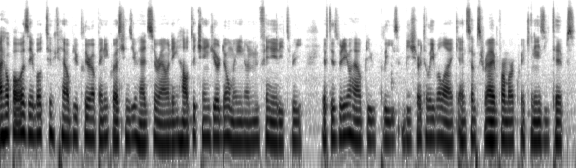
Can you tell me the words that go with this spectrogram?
I hope I was able to help you clear up any questions you had surrounding how to change your domain on InfinityFree. If this video helped you, please be sure to leave a like and subscribe for more quick and easy tips.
